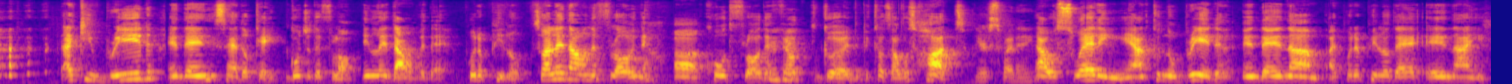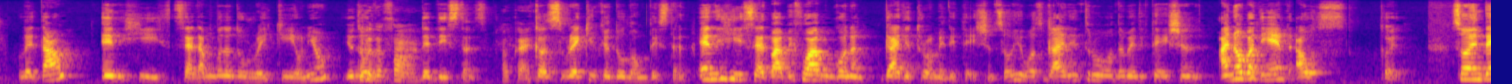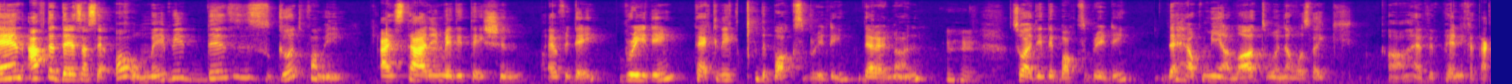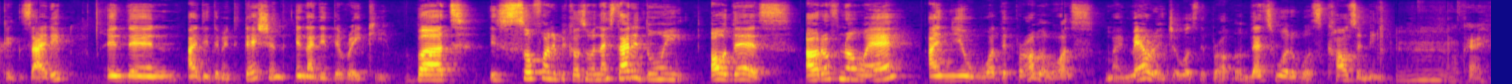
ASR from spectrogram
I can breathe. And then he said, okay, go to the floor and lay down over there. Put a pillow. So I lay down on the floor in the uh, cold floor that felt good because I was hot. You're sweating. I was sweating and I could not breathe. And then um, I put a pillow there and I lay down. And he said, I'm gonna do Reiki on you. You know the phone. the distance. Okay. Because Reiki you can do long distance. And he said, but before I'm gonna guide you through a meditation. So he was guiding through the meditation. I know by the end I was good. So and then after this I said, oh maybe this is good for me. I started meditation every day, breathing technique, the box breathing that I learned. So I did the box breathing. That helped me a lot when I was like uh, have a panic attack, anxiety. And then I did the meditation and I did the Reiki. But it's so funny because when I started doing all this out of nowhere, I knew what the problem was. My marriage was the problem. That's what it was causing me. Mm, okay.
